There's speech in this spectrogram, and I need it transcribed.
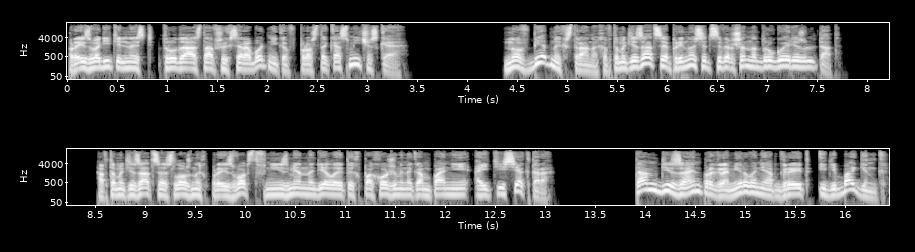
Производительность труда оставшихся работников просто космическая. Но в бедных странах автоматизация приносит совершенно другой результат. Автоматизация сложных производств неизменно делает их похожими на компании IT-сектора. Там дизайн, программирование, апгрейд и дебаггинг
